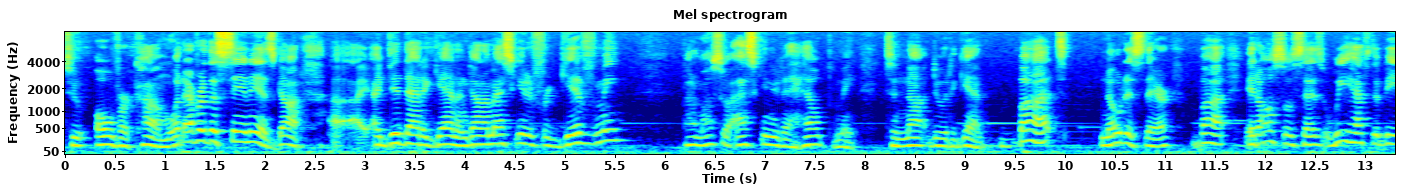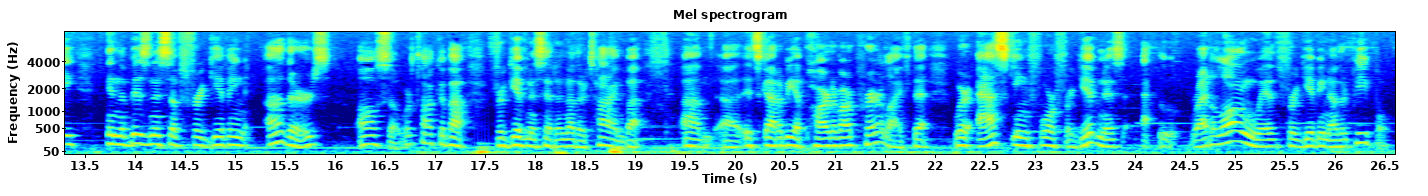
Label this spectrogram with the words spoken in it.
to overcome whatever the sin is. God, I, I did that again. And God, I'm asking you to forgive me, but I'm also asking you to help me to not do it again. But notice there, but it also says we have to be in the business of forgiving others also. We'll talk about forgiveness at another time, but um, uh, it's got to be a part of our prayer life that we're asking for forgiveness right along with forgiving other people.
